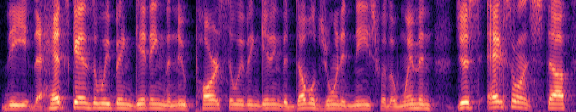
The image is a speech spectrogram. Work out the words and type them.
the, the head scans that we've been getting, the new parts that we've been getting, the double jointed knees for the women. Just excellent stuff.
